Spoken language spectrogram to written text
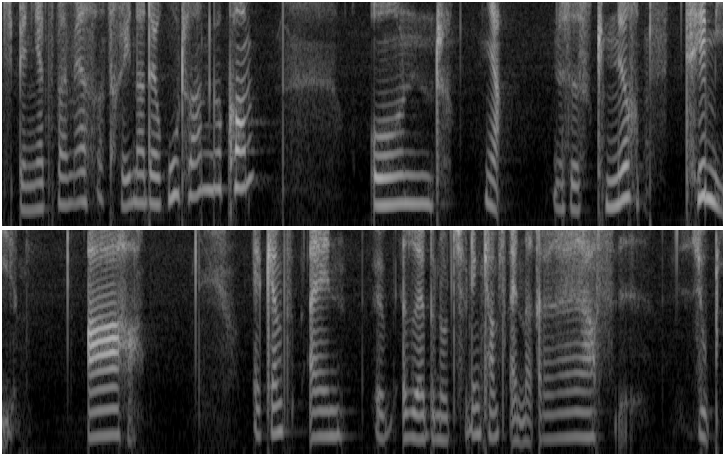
Ich bin jetzt beim ersten Trainer der Route angekommen. Und ja, es ist Knirps Timmy. Aha. Er kämpft ein, also er benutzt für den Kampf einen Raffel. Supi.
